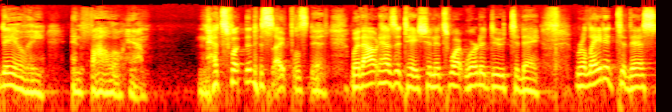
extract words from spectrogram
daily, and follow him. And that's what the disciples did. Without hesitation, it's what we're to do today. Related to this,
